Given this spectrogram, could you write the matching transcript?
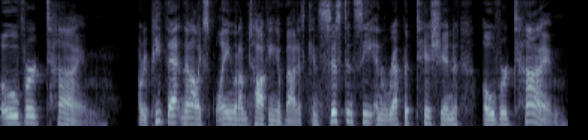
over time. I'll repeat that and then I'll explain what I'm talking about. It's consistency and repetition over time.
